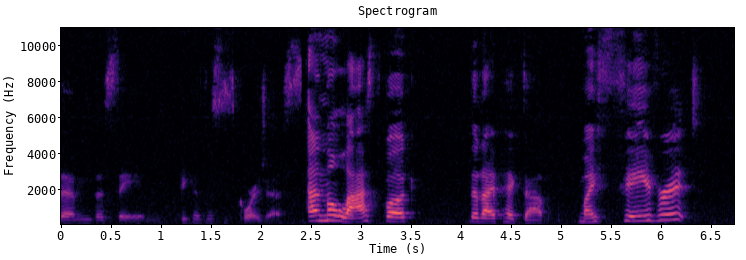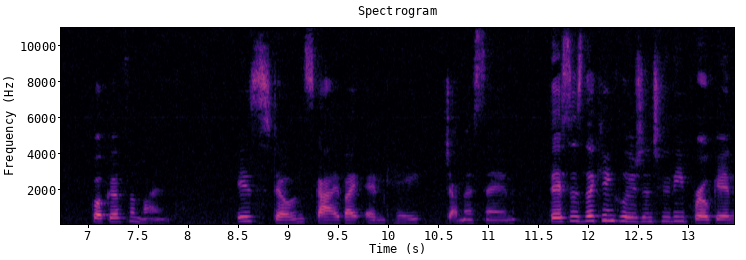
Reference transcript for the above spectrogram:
them the same because this is gorgeous. And the last book that I picked up, my favorite book of the month is Stone Sky by N.K. Jemisin. This is the conclusion to the Broken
